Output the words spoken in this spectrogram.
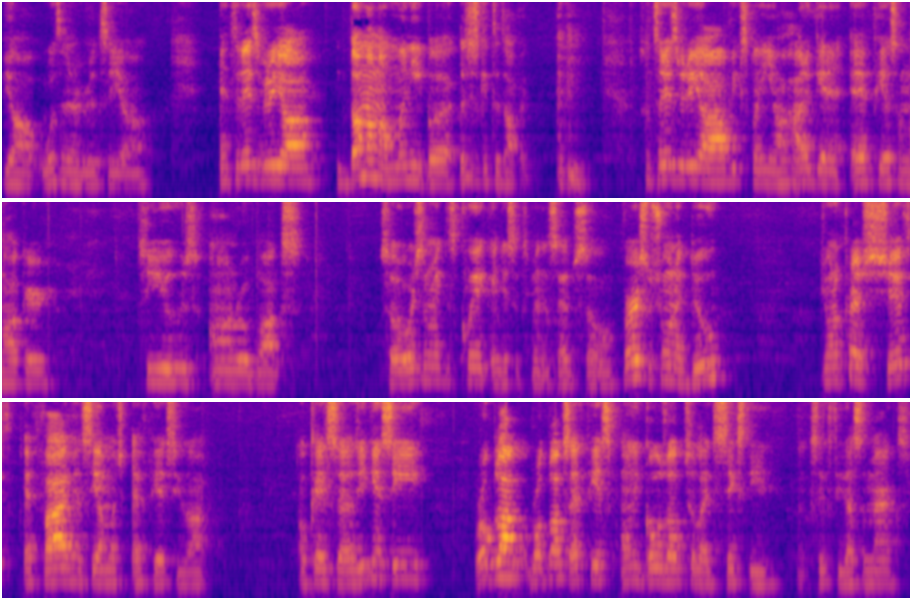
y'all what's another video to y'all? In today's video y'all don't mind my money but let's just get to the topic. So in today's video y'all i'll be explaining y'all how to get an fps unlocker to use on roblox. So we're just gonna make this quick and just explain the steps. So first what you want to do you want to press shift f5 and see how much fps you got. Okay so as you can see roblox roblox fps only goes up to like 60 like 60 that's the max.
